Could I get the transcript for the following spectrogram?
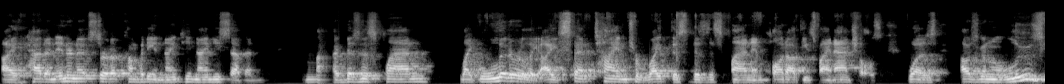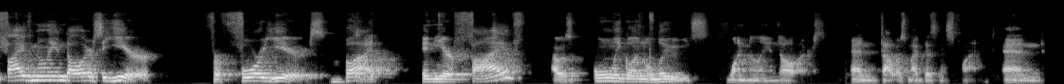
I had an internet startup company in 1997. My business plan like literally i spent time to write this business plan and plot out these financials was i was going to lose $5 million a year for four years but in year five i was only going to lose $1 million and that was my business plan. And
